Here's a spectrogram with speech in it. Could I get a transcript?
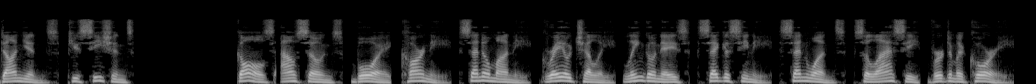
Daunians, Pusicians Gauls Ausones, Boii, Carni, Cenomani, Greocelli, Lingones, Segasini, Senones, Salassi, Vertimacori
